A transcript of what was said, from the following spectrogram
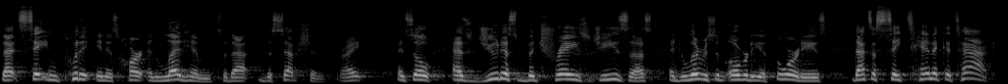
That Satan put it in his heart and led him to that deception, right? And so, as Judas betrays Jesus and delivers him over to the authorities, that's a satanic attack.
